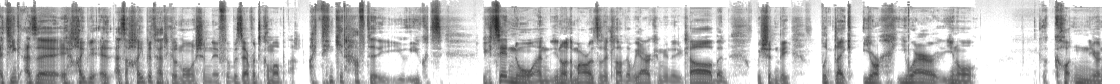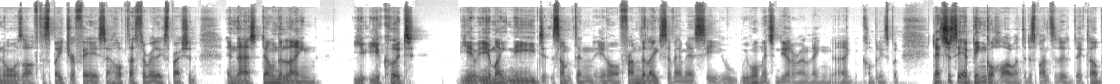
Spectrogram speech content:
I think as a, a as a hypothetical motion, if it was ever to come up, I think you'd have to. You you could you could say no, and you know the morals of the club that we are a community club and we shouldn't be. But like you're you are you know cutting your nose off to spite your face. I hope that's the right expression. In that down the line, you you could. You, you might need something you know from the likes of MSC who we won't mention the other online uh, companies but let's just say a bingo hall wanted to sponsor the, the club,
